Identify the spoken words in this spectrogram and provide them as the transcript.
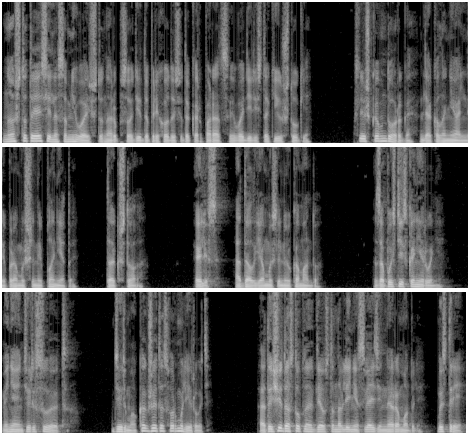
но что-то я сильно сомневаюсь, что на Рапсодии до прихода сюда корпорации водились такие штуки. Слишком дорого для колониальной промышленной планеты. Так что... «Элис», — отдал я мысленную команду. «Запусти сканирование. Меня интересует... Дерьмо, как же это сформулировать? Отыщи доступные для установления связи нейромодули. Быстрее.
